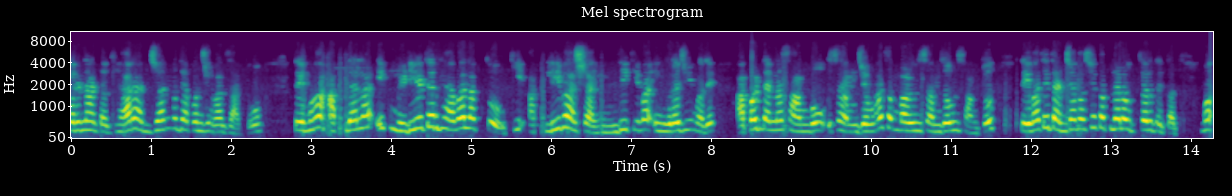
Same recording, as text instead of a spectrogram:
कर्नाटक ह्या राज्यांमध्ये आपण जेव्हा जातो तेव्हा आपल्याला एक मीडिएटर घ्यावा लागतो की आपली भाषा हिंदी किंवा इंग्रजीमध्ये आपण त्यांना सांगू सम- जेव्हा सांभाळून समजावून सांगतो तेव्हा ते त्यांच्या भाषेत आपल्याला उत्तर देतात. मग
